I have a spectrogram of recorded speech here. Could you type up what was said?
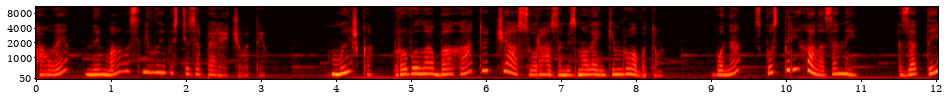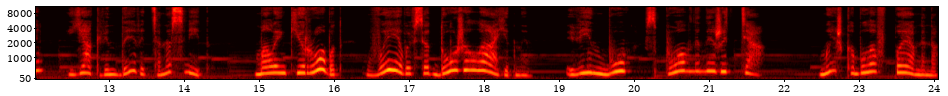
але не мала сміливості заперечувати. Мишка провела багато часу разом із маленьким роботом. Вона спостерігала за ним, за тим, як він дивиться на світ. Маленький робот виявився дуже лагідним. Він був сповнений життя. Мишка була впевнена,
